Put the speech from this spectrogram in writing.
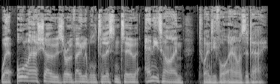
where all our shows are available to listen to anytime, 24 hours a day.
